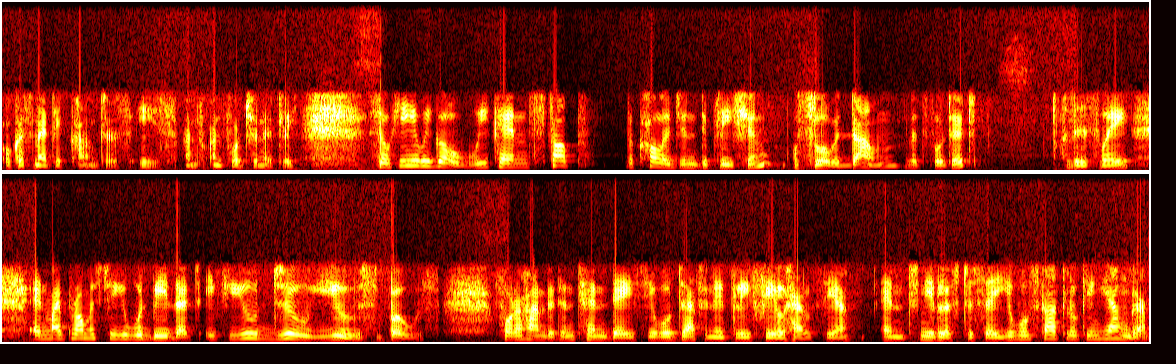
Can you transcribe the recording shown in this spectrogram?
or cosmetic counters is, un- unfortunately. So here we go. We can stop the collagen depletion or slow it down, let's put it this way. And my promise to you would be that if you do use both for 110 days, you will definitely feel healthier and needless to say, you will start looking younger.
